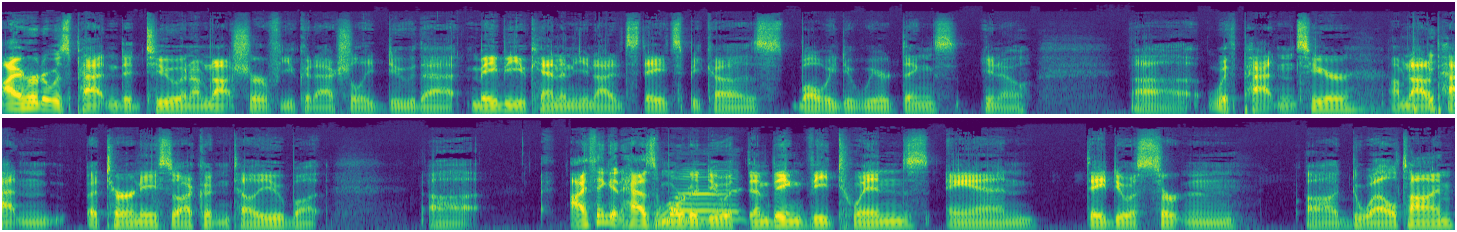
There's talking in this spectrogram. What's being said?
I heard it was patented too, and I'm not sure if you could actually do that. Maybe you can in the United States because, well, we do weird things, you know, uh, with patents here. I'm not a patent attorney, so I couldn't tell you, but uh, I think it has more to do with them being V twins and they do a certain uh, dwell time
